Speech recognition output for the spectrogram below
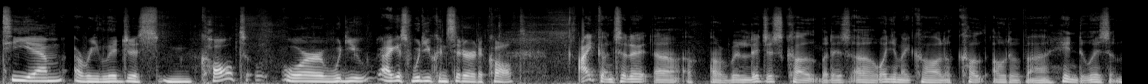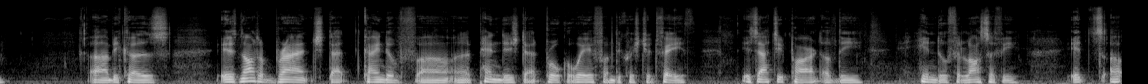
TM a religious cult, or would you? I guess would you consider it a cult? I consider it a, a, a religious cult, but it's uh, what you might call a cult out of uh, Hinduism, uh, because it's not a branch that kind of uh, an appendage that broke away from the Christian faith. It's actually part of the Hindu philosophy. It's a,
